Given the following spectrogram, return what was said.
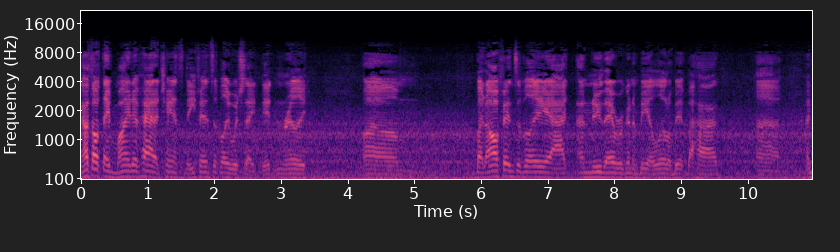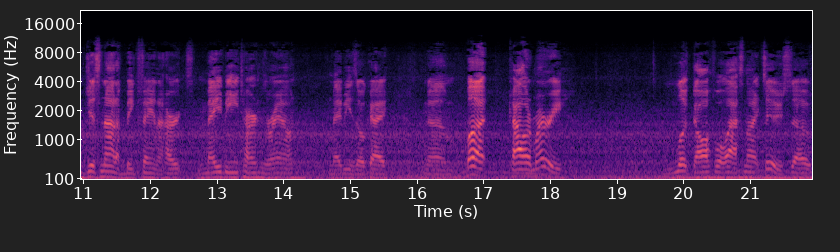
I thought they might have had a chance defensively, which they didn't really. Um, but offensively, I, I knew they were going to be a little bit behind. Uh, I'm just not a big fan of Hurts. Maybe he turns around. Maybe he's okay. Um, but Kyler Murray looked awful last night too. So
